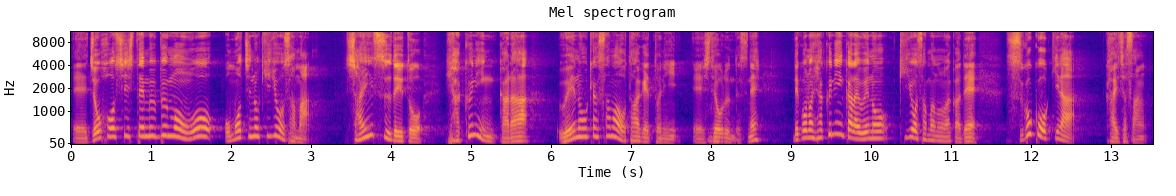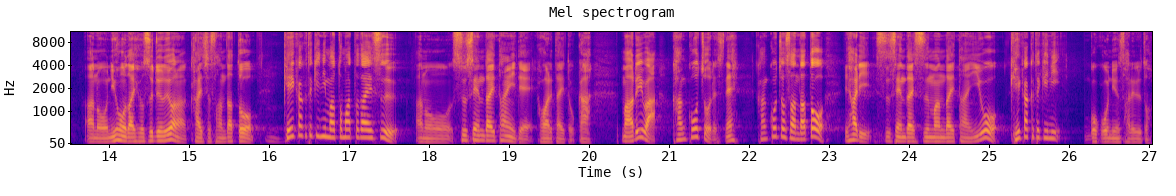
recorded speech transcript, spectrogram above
えー、情報システム部門をお持ちの企業様社員数でいうと100人から上のお客様をターゲットにしておるんですね。でこの100人から上の企業様の中ですごく大きな会社さんあの日本を代表するような会社さんだと、計画的にまとまった台数あの数千台単位で買われたりとか、まあ、あるいは観光庁ですね。観光庁さんだとやはり数千台数万台単位を計画的にご購入されると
